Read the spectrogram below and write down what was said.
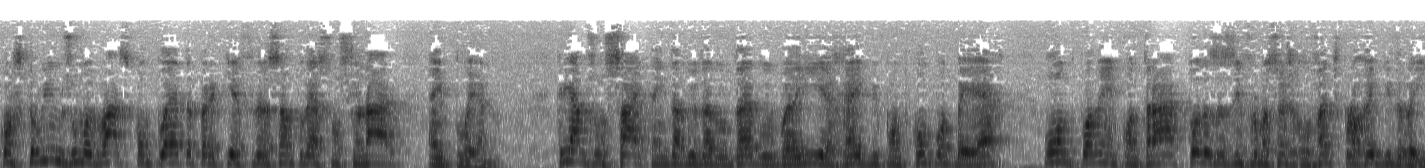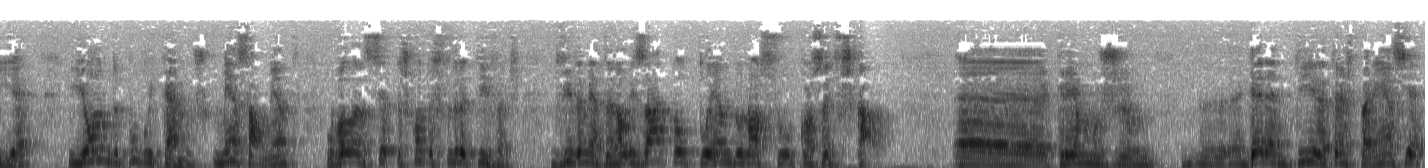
construímos uma base completa para que a Federação pudesse funcionar em pleno. Criámos um site em www.bahiarugby.com.br onde podem encontrar todas as informações relevantes para o rugby da Bahia e onde publicamos mensalmente o balancete das contas federativas, devidamente analisado pelo pleno do nosso Conselho Fiscal. Uh, queremos eh, garantir a transparência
